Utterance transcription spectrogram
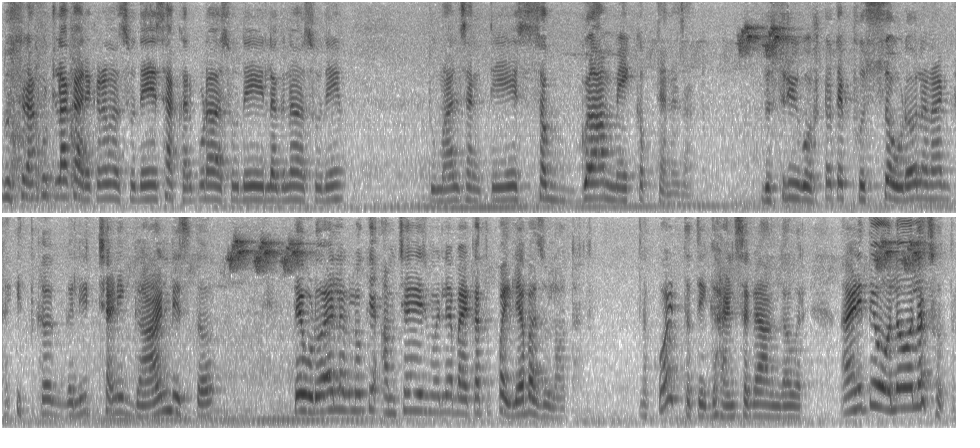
दुसरा कुठला कार्यक्रम असू दे साखरपुडा असू दे लग्न असू दे तुम्हाला सांगते सगळा मेकअप त्यानं जातो. दुसरी गोष्ट ते फुस्सं उडवलं ना इतकं गलिच्छ आणि घाण दिसतं. ते उडवायला लागलो की आमच्या एजमधल्या बायका तर पहिल्या बाजूला होतात नको वाटतं ते घाण सगळं अंगावर. आणि ते ओलं ओलंच होतं.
